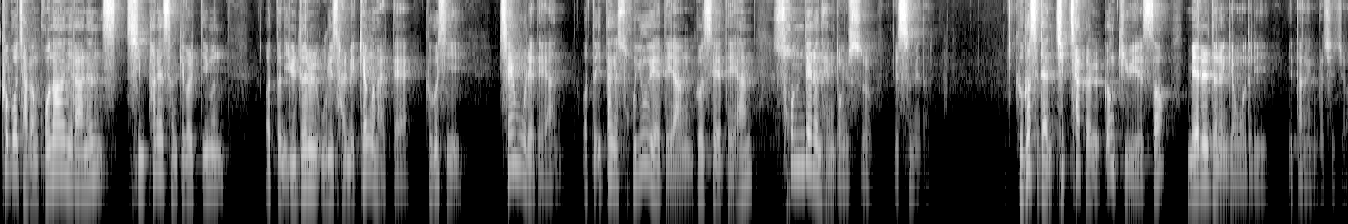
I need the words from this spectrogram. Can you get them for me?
크고 작은 고난이라는 심판의 성격을 띠는 어떤 일들을 우리 삶에 경험할 때 그것이 재물에 대한 어떤 이 땅의 소유에 대한 것에 대한 손대는 행동일 수 있습니다. 그것에 대한 집착을 끊기 위해서 매를 드는 경우들이 있다는 것이죠.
